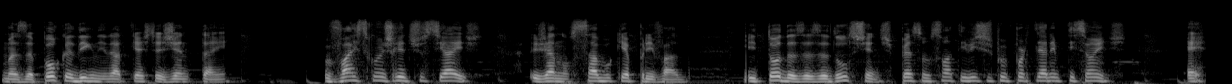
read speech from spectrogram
Mas a pouca dignidade que esta gente tem vai-se com as redes sociais. Já não sabe o que é privado e todas as adolescentes pensam que são ativistas por partilharem petições. É,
